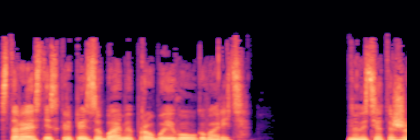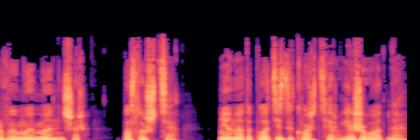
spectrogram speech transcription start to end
Стараясь не скрипеть зубами, пробую его уговорить. «Но ведь это же вы мой менеджер. Послушайте, мне надо платить за квартиру. Я живу одна.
